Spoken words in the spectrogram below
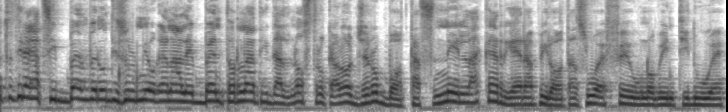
Ciao a tutti ragazzi, benvenuti sul mio canale e bentornati dal nostro calogero Bottas nella carriera pilota su F122.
